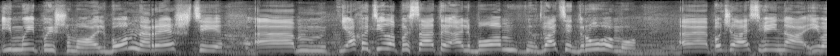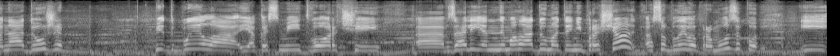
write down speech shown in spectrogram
і ми пишемо альбом. Нарешті ем, я хотіла писати альбом в 22-му. Е, почалась війна, і вона дуже підбила якось мій творчий. Е, взагалі я не могла думати ні про що, особливо про музику. І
